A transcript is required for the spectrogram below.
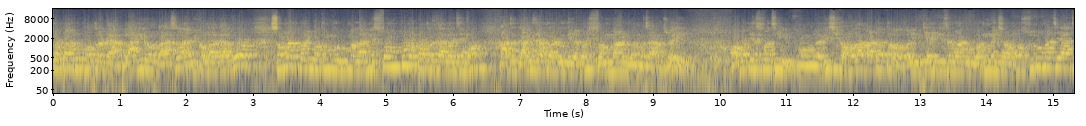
तपाईँहरू पत्रकार लागिरहनु भएको छ हामी कलाकारको समाज परिवर्तनको रूपमा लाग्ने सम्पूर्ण पत्रकारलाई चाहिँ म आज गाई जात्राको दिन पनि सम्मान गर्न चाहन्छु है। अब त्यसपछि ऋषि ढमलाबाट त अहिले क्यारिकेचर उहाँको गर्नु नै छ। म सुरुमा चाहिँ आज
